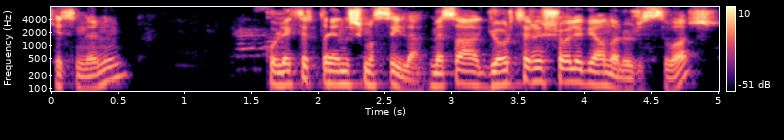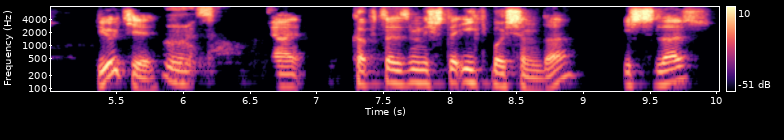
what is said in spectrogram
kesimlerinin kolektif dayanışmasıyla. Mesela Görter'in şöyle bir analojisi var. Diyor ki evet. yani kapitalizmin işte ilk başında işçiler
